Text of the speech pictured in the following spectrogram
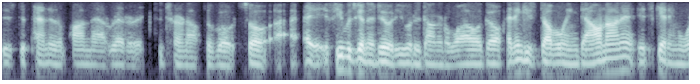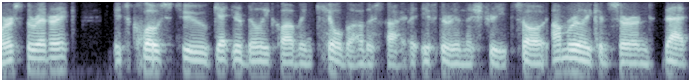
is dependent upon that rhetoric to turn out the vote. So I, I, if he was going to do it, he would have done it a while ago. I think he's doubling down on it. It's getting worse, the rhetoric. It's close to get your billy club and kill the other side if they're in the street. So I'm really concerned that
